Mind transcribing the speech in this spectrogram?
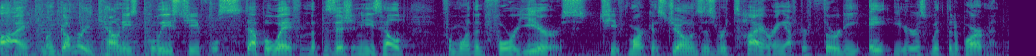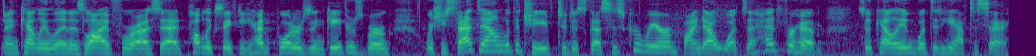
I, Montgomery County's police chief will step away from the position he's held for more than four years. Chief Marcus Jones is retiring after 38 years with the department. And Kellye Lynn is live for us at Public Safety Headquarters in Gaithersburg, where she sat down with the chief to discuss his career and find out what's ahead for him. So, Kellye, what did he have to say?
